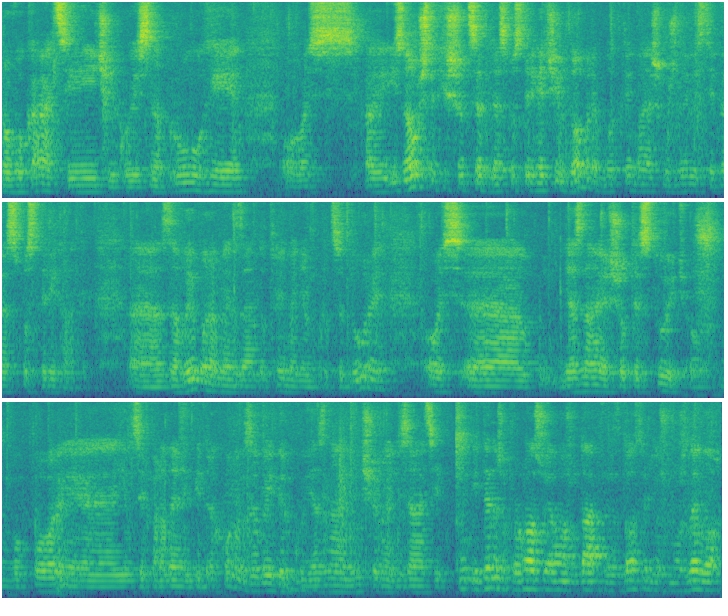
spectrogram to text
провокації чи якоїсь напруги. Ось Е, і знову ж таки, що це для спостерігачів добре, бо ти маєш можливість якраз спостерігати за виборами, за дотриманням процедури. Ось я знаю, що тестують в опори є цей паралельний підрахунок за вибірку. Я знаю інші організації. Ну, єдине, що прогноз, що я можу дати з досвіду, що можливо,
